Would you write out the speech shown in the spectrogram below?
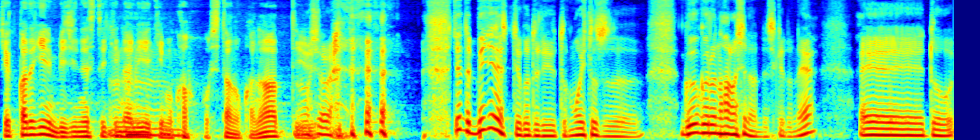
結果的にビジネス的な利益も確保したのかなっていう。面白い。ちょっとビジネスということで言うと、もう一つ、Google の話なんですけどね、えっ、と、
